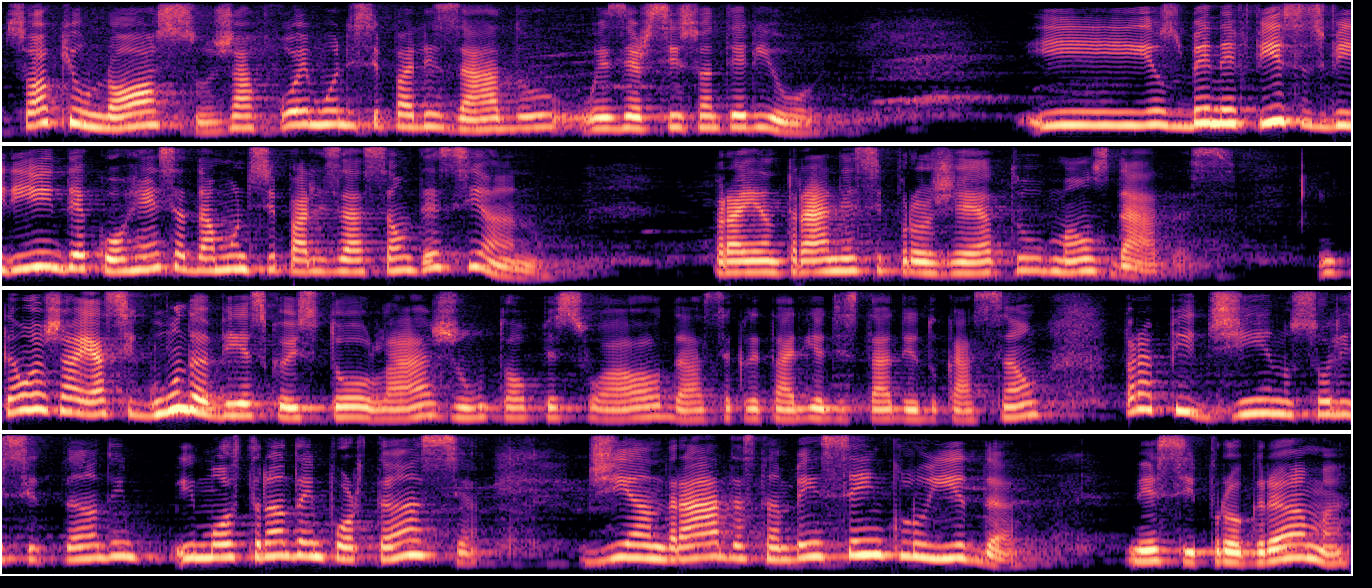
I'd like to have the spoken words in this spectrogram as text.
Só que o nosso já foi municipalizado o exercício anterior. E os benefícios viriam em decorrência da municipalização desse ano, para entrar nesse projeto Mãos Dadas. Então, já é a segunda vez que eu estou lá, junto ao pessoal da Secretaria de Estado de Educação, para pedindo, solicitando e mostrando a importância de Andradas também ser incluída nesse programa,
